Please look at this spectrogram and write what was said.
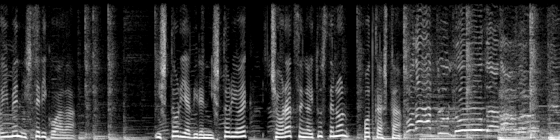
oroimen histerikoa da. Historia diren istorioek txoratzen gaituztenon podcasta. But I do know that I love you.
